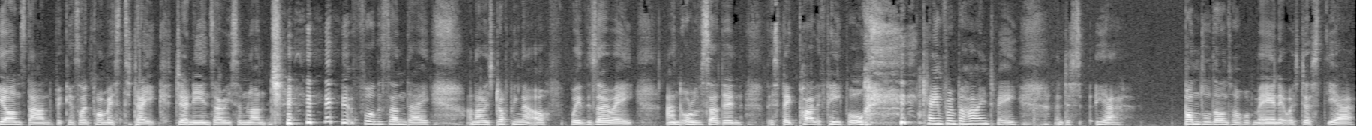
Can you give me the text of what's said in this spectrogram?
yarn stand because I'd promised to take Jenny and Zoe some lunch for the Sunday and I was dropping that off with Zoe and all of a sudden this big pile of people came from behind me and just yeah bundled on top of me and it was just, yeah,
